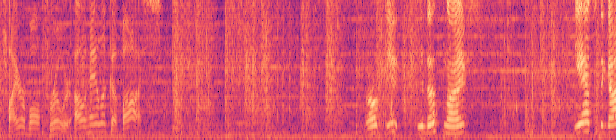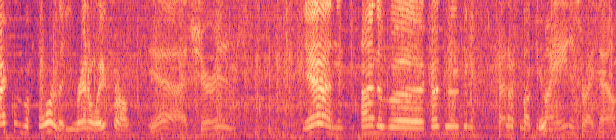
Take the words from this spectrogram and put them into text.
Fireball thrower. Oh, hey, look, a boss. Oh, dude, dude, that's nice. Yeah, it's the guy from before that you ran away from. Yeah, it sure is. Yeah, and it's kind of uh, kind of gonna. Kind of Fucking my anus right now.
